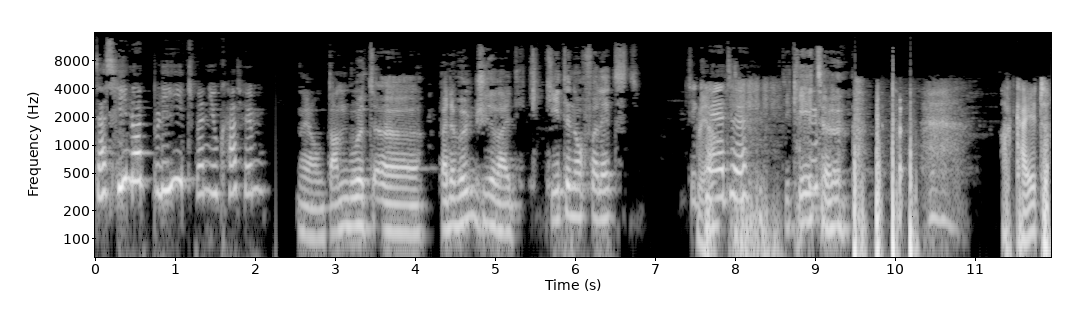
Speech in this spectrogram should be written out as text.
Does he not bleed when you cut him? Naja, und dann wurde äh, bei der wilden Schießerei die Kete noch verletzt. Die Ja. Käthe. Die Kete. Ach, Kite.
